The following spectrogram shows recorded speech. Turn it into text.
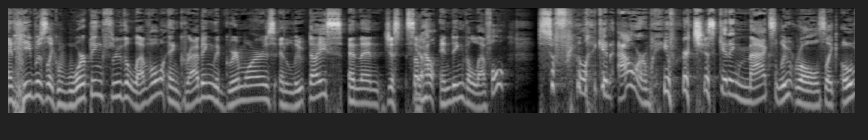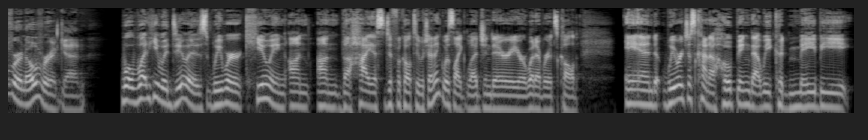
and he was like warping through the level and grabbing the grimoires and loot dice and then just somehow ending the level. So for like an hour we were just getting max loot rolls like over and over again. Well, what he would do is we were queuing on on the highest difficulty, which I think was like legendary or whatever it's called. And we were just kind of hoping that we could maybe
